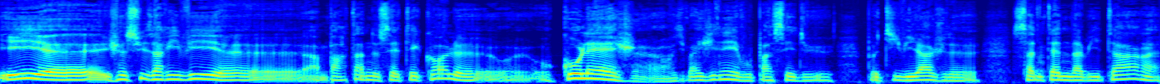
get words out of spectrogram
Et euh, je suis arrivé euh, en partant de cette école euh, au collège. Alors imaginez, vous passez du petit village de centaines d'habitants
